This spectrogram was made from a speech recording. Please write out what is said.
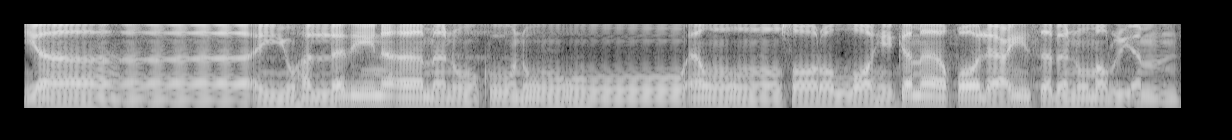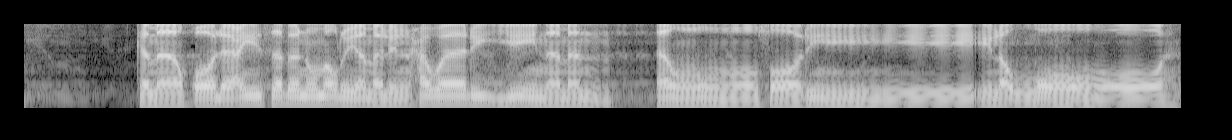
يا أيها الذين آمنوا كونوا أنصار الله كما قال عيسى بن مريم. كما قال عيسى بن مريم للحواريين من أنصاري إلى الله.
